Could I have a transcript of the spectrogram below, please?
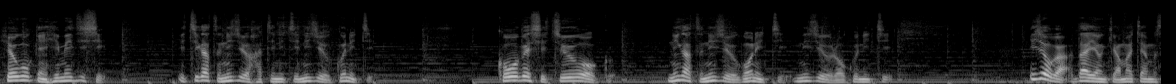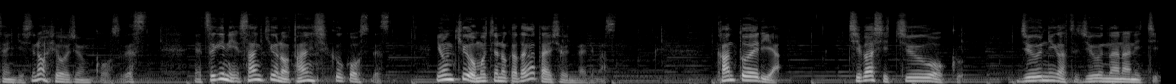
兵庫県姫路市。1月28日29日。神戸市中央区。2月25日26日。以上が第4期アマチュア無線技師の標準コースです。次に3級の短縮コースです。4級をお持ちの方が対象になります。関東エリア千葉市中央区12月17日。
